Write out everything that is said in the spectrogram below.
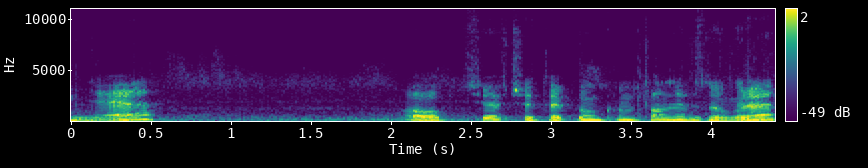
Nie. Opcje, wczytaj punkt kontrolny, wznów grę.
